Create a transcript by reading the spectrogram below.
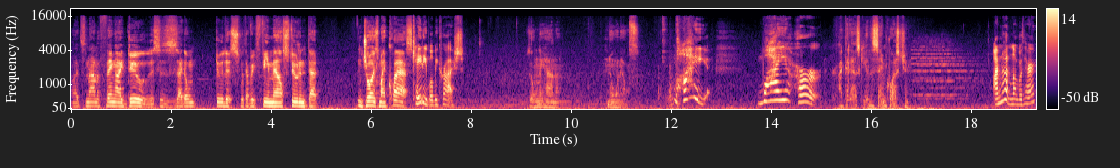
Well, It's not a thing I do. This is, I don't do this with every female student that enjoys my class. Katie will be crushed. It's only Hannah. No one else. Why? Why her? I could ask you the same question. I'm not in love with her.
